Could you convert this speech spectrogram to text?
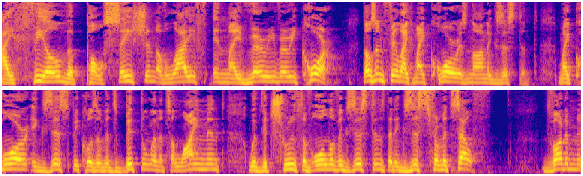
I feel the pulsation of life in my very, very core. Doesn't feel like my core is non-existent. My core exists because of its bittul and its alignment with the truth of all of existence that exists from itself. B'meileh.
